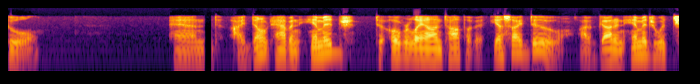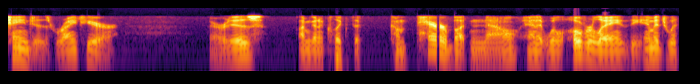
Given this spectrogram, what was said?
tool and I don't have an image to overlay on top of it. Yes, I do. I've got an image with changes right here. There it is. I'm going to click the Compare button now, and it will overlay the image with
